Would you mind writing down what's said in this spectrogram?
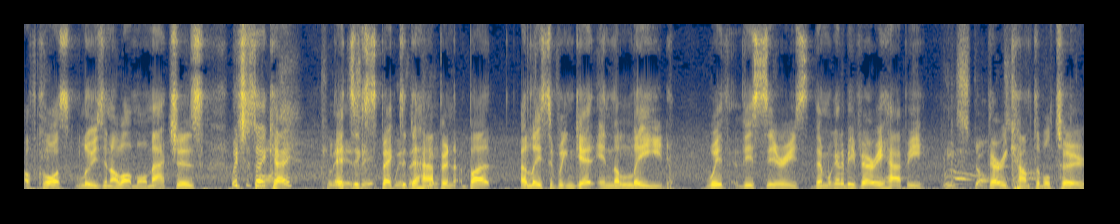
of course, losing a lot more matches, which is okay. It's expected to happen, but at least if we can get in the lead with this series, then we're going to be very happy. Very comfortable too.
